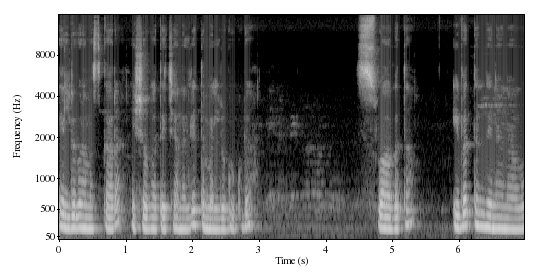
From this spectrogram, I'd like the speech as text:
ಎಲ್ರಿಗೂ ನಮಸ್ಕಾರ. ಯಶೋಗಾಥೆ ಚಾನಲ್ಗೆ ತಮ್ಮೆಲ್ರಿಗೂ ಕೂಡ ಸ್ವಾಗತ. ಇವತ್ತಿನ ದಿನ ನಾವು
